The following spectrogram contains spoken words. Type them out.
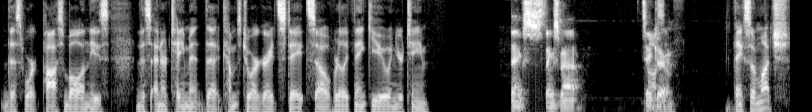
this work possible and these this entertainment that comes to our great state. So, really, thank you and your team. Thanks, thanks, Matt. Take awesome. care. Thanks so much.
